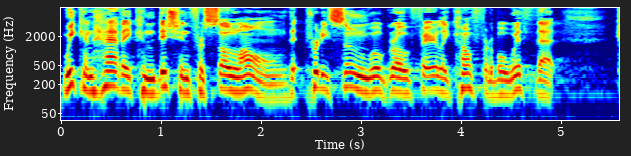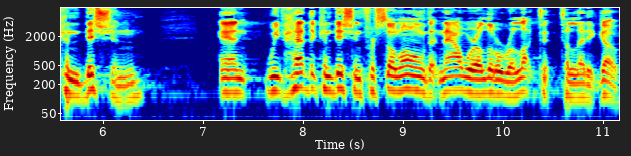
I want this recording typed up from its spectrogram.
we can have a condition for so long that pretty soon we'll grow fairly comfortable with that condition. And we've had the condition for so long that now we're a little reluctant to let it go.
